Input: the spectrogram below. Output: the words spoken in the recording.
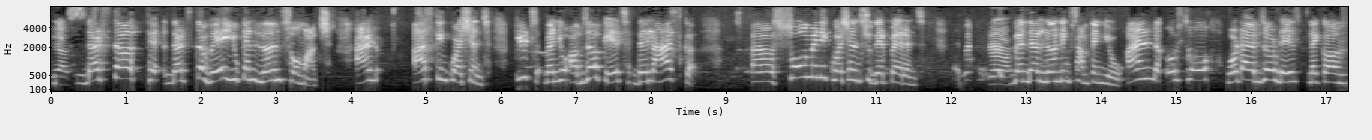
Yes. that's the th- that's the way you can learn so much and asking questions kids when you observe kids they'll ask uh, so many questions to their parents Yeah. when they're learning something new and also what i observed is like um,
